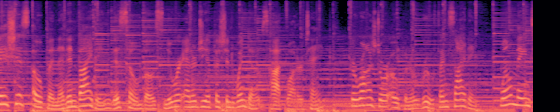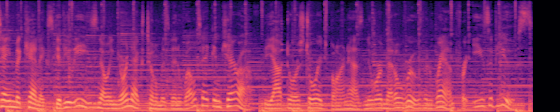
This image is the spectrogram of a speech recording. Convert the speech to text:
Spacious, open, and inviting, this home boasts newer energy efficient windows, hot water tank, garage door opener, roof, and siding. Well maintained mechanics give you ease knowing your next home has been well taken care of. The outdoor storage barn has newer metal roof and ramp for ease of use.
